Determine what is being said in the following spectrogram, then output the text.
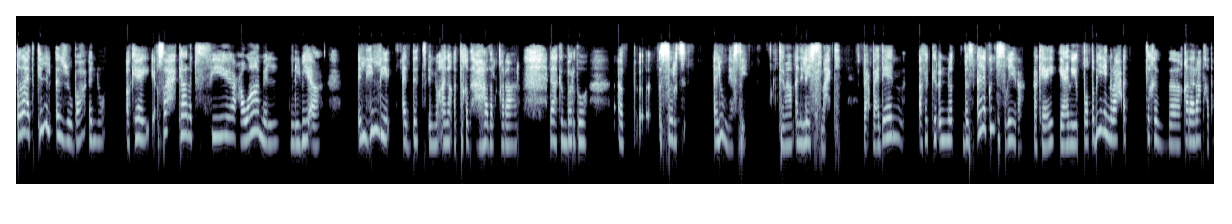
طلعت كل الأجوبة إنه أوكي صح كانت في عوامل من البيئة اللي هي اللي أدت إنه أنا أتخذ هذا القرار. لكن برضو صرت ألوم نفسي. تمام؟ أنا ليش سمحت؟ بعدين أفكر إنه بس أنا كنت صغيرة okay؟ يعني طبيعي إني راح أتخذ قرارات خطأ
